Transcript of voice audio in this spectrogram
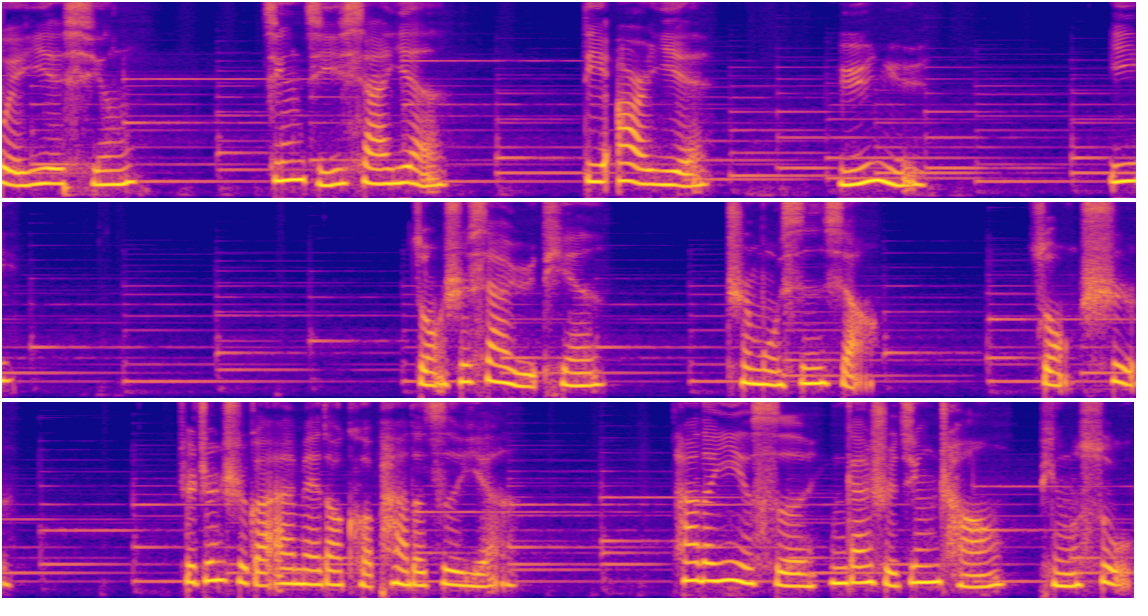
鬼夜行》荆棘下咽第二页渔女一，总是下雨天，赤木心想，总是，这真是个暧昧到可怕的字眼。它的意思应该是经常、平素，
